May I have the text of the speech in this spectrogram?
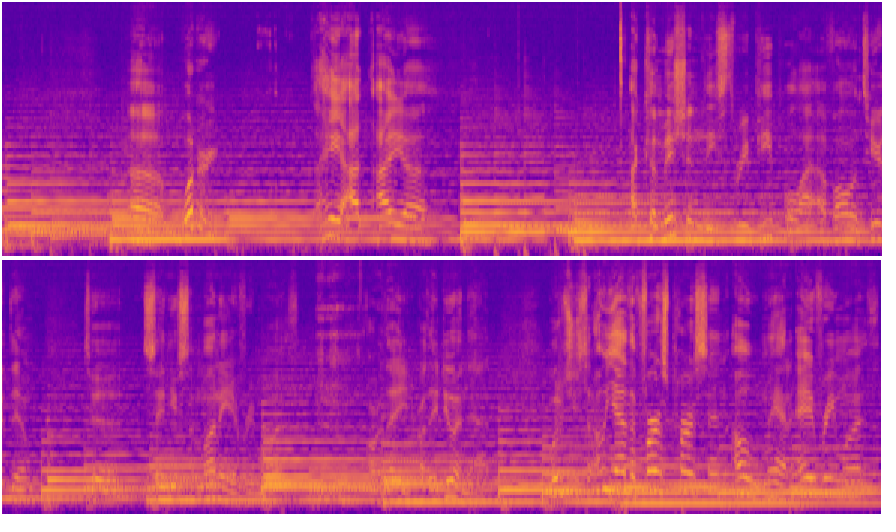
Uh, what are, hey, I, I uh, I commissioned these three people. I, I volunteered them to send you some money every month. are they are they doing that? What if you said, oh yeah, the first person, oh man, every month,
